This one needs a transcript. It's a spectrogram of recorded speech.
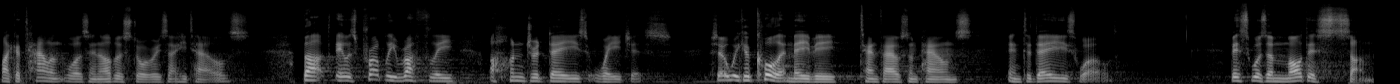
like a talent was in other stories that he tells, but it was probably roughly a hundred days' wages. So we could call it maybe £10,000 in today's world. This was a modest sum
